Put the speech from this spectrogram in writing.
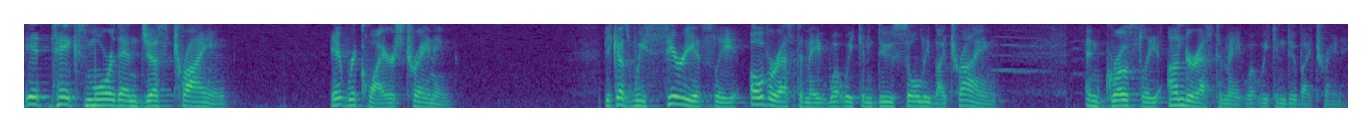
it takes more than just trying. It requires training. Because we seriously overestimate what we can do solely by trying and grossly underestimate what we can do by training.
